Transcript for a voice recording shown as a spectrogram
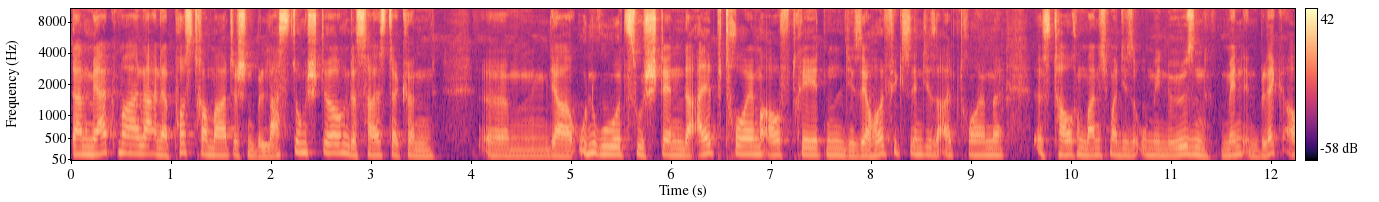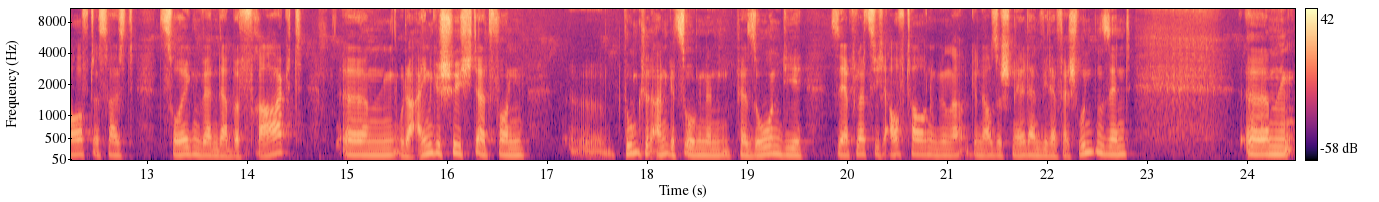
Dann Merkmale einer posttraumatischen Belastungsstörung, das heißt, da können ähm, ja, Unruhezustände, Albträume auftreten, die sehr häufig sind, diese Albträume. Es tauchen manchmal diese ominösen Men in Black auf, das heißt, Zeugen werden da befragt ähm, oder eingeschüchtert von äh, dunkel angezogenen Personen, die sehr plötzlich auftauchen und genauso schnell dann wieder verschwunden sind. Ähm,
